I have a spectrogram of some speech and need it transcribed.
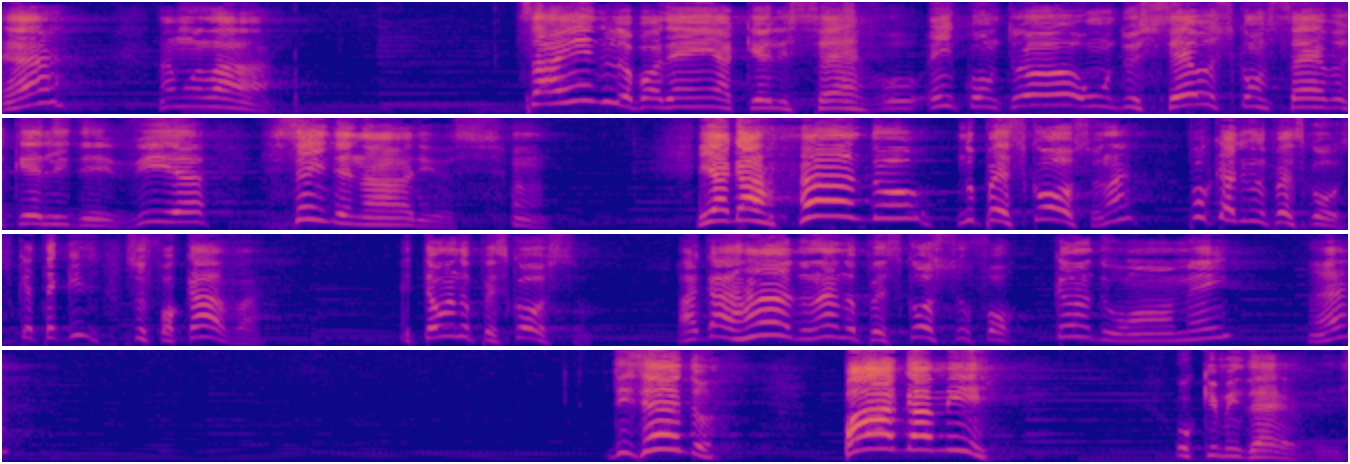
É? Vamos lá. Saindo, porém, aquele servo encontrou um dos seus conservos que ele devia cem denários. Hum. E agarrando no pescoço, né? Por que eu digo no pescoço? Porque até que sufocava. Então é no pescoço. Agarrando né, no pescoço, sufocando o homem, né? Dizendo: Paga-me o que me deves.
